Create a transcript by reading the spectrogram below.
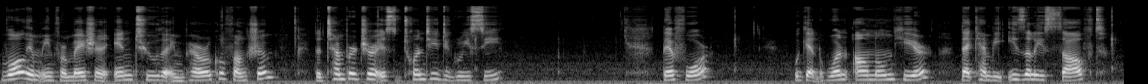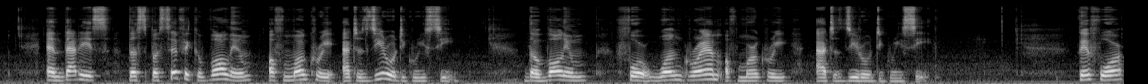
volume information into the empirical function. The temperature is 20 degrees C. Therefore, we get one unknown here that can be easily solved, and that is the specific volume of mercury at 0 degrees C, the volume for 1 gram of mercury at 0 degrees C. Therefore,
